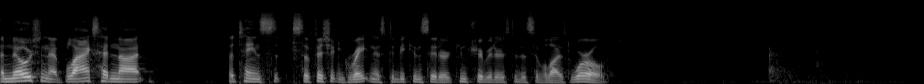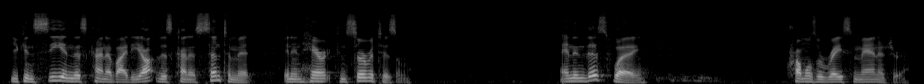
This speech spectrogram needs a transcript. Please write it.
a notion that blacks had not attained su sufficient greatness to be considered contributors to the civilized world. You can see in this kind of idea, this kind of sentiment an inherent conservatism. And in this way, Crummell's a race manager.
